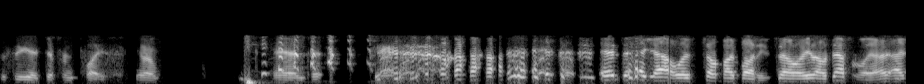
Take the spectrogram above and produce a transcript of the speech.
to see a different place. You know, and and to hang out with some of my buddies. So you know, definitely. I, I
